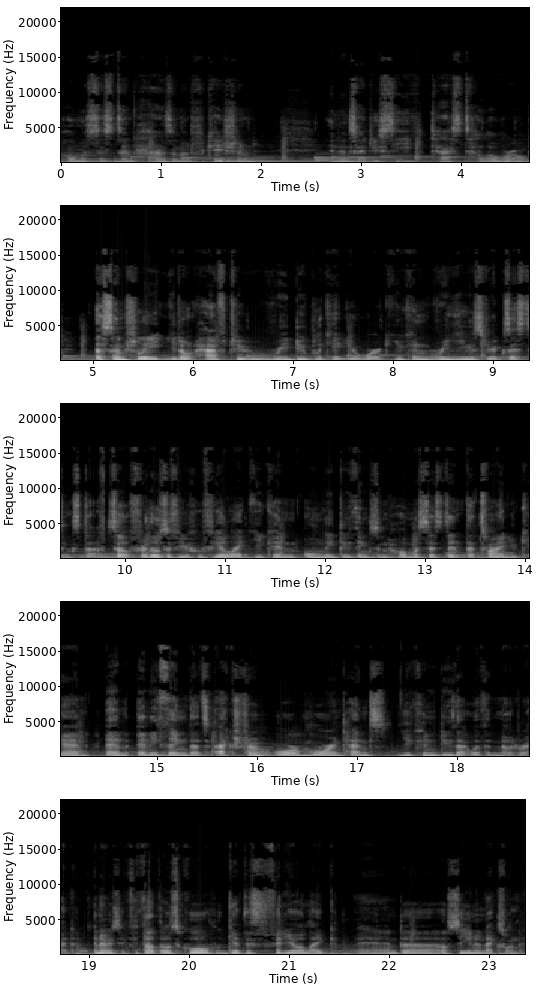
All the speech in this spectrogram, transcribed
Home Assistant has a notification and inside you see test hello world. Essentially, you don't have to reduplicate your work. You can reuse your existing stuff. So for those of you who feel like you can only do things in Home Assistant, that's fine, you can. And anything that's extra or more intense, you can do that within Node-RED. Anyways, if you thought that was cool, give this video a like, and uh, I'll see you in the next one.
